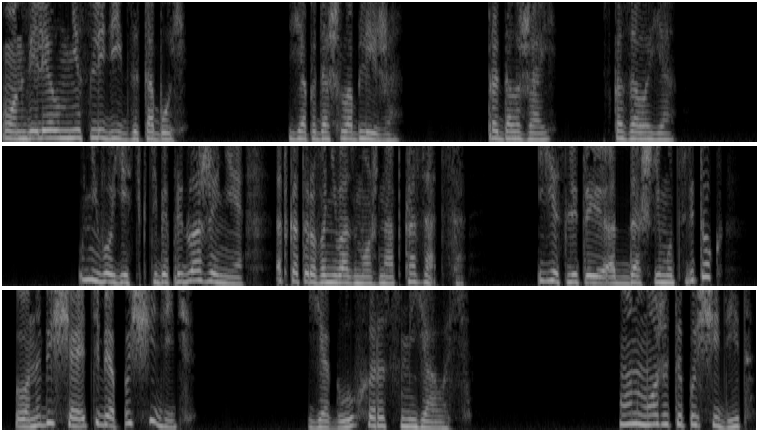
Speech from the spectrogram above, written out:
«Он велел мне следить за тобой». Я подошла ближе. «Продолжай», — сказала я. «У него есть к тебе предложение, от которого невозможно отказаться. Если ты отдашь ему цветок, он обещает тебя пощадить». Я глухо рассмеялась. «Он, может, и пощадит»,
